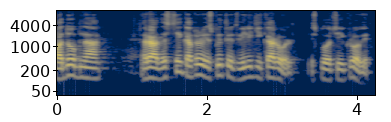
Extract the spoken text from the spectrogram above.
подобно радости, которую испытывает великий король из плоти и крови.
